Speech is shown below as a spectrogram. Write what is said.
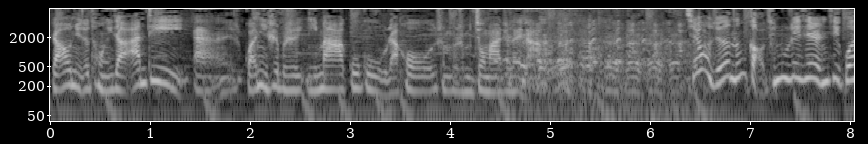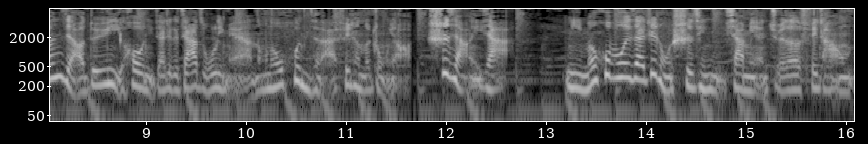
然后女的统一叫 auntie，哎，管你是不是姨妈、姑姑，然后什么什么舅妈之类的。其实我觉得能搞清楚这些人际关系啊，对于以后你在这个家族里面啊能不能混起来非常的重要。试想一下。你们会不会在这种事情下面觉得非常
